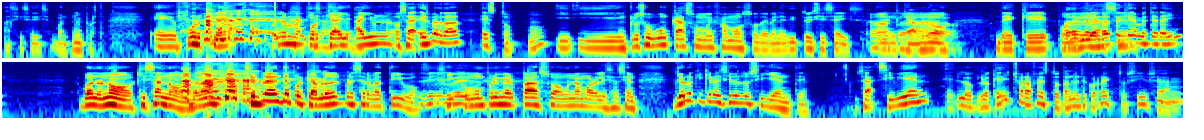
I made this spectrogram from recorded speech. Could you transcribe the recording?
Así se dice. Bueno, no importa. Eh, porque porque hay, hay un... O sea, es verdad esto, ¿no? Y, y incluso hubo un caso muy famoso de Benedicto XVI Ah, en el que habló de que podría ¿De verdad ser- se quiere meter ahí? Bueno, no, quizá no, ¿verdad? Simplemente porque habló del preservativo, Sí, como un primer paso a una moralización. Yo lo que quiero decir es lo siguiente. O sea, si bien eh, lo, lo que ha dicho Rafa es totalmente correcto, sí, o sea,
